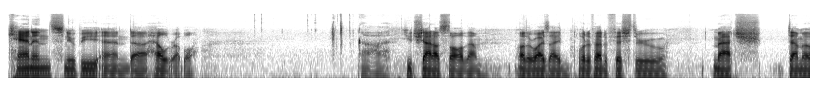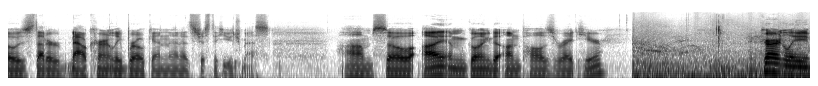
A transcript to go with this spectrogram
Cannon, Snoopy, and uh, Hell Rebel. Uh, huge shout outs to all of them. Otherwise, I would have had to fish through match demos that are now currently broken, and it's just a huge mess. Um, so I am going to unpause right here. Currently,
